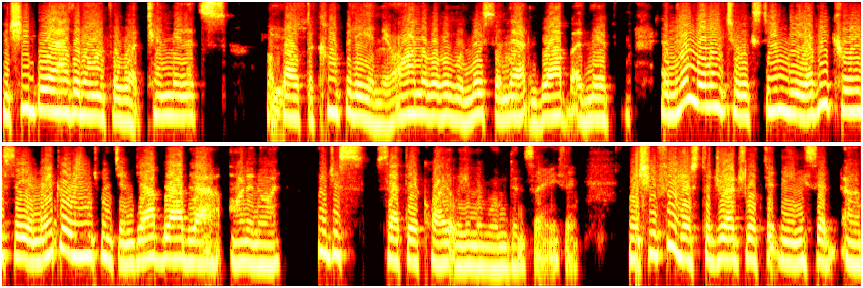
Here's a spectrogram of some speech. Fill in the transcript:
And she blathered on for what, ten minutes about Yes. the company and their honorable and this and that and blah, blah, and they're, and they're willing to extend me every courtesy and make arrangements and blah, blah, blah, on and on. I just sat there quietly in the room, didn't say anything. When she finished, the judge looked at me and he said, uh,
